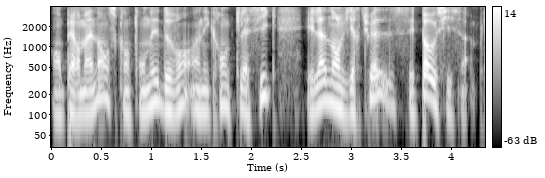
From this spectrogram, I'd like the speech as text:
en permanence quand on est devant un écran classique. Et là, dans le virtuel, c'est pas aussi simple.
